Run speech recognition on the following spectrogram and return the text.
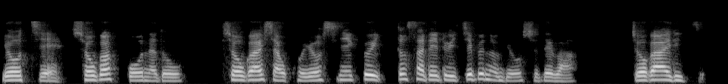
幼稚園、小学校など、障害者を雇用しにくいとされる一部の業種では、除外率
